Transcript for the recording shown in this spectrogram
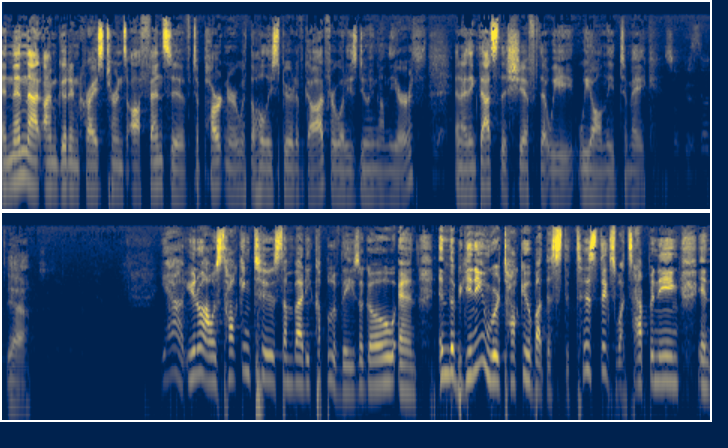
And then that I'm good in Christ turns offensive to partner with the Holy Spirit of God for what He's doing on the earth. And I think that's the shift that we we all need to make. So good, Yeah. Yeah, you know, I was talking to somebody a couple of days ago, and in the beginning, we were talking about the statistics, what's happening in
